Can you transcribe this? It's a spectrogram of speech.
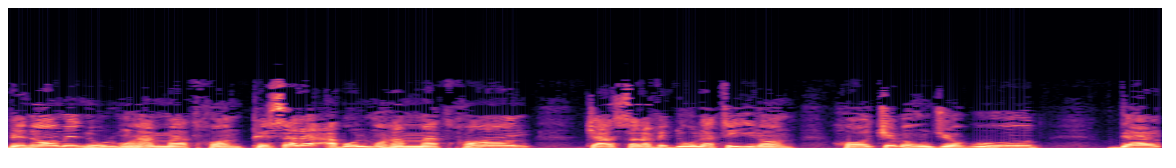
به نام نور محمد خان پسر ابوالمحمد خان که از طرف دولت ایران حاکم اونجا بود در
